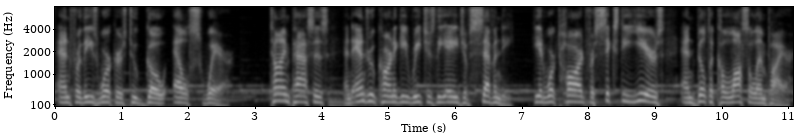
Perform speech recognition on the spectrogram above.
and for these workers to go elsewhere. Time passes, and Andrew Carnegie reaches the age of 70. He had worked hard for 60 years and built a colossal empire.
